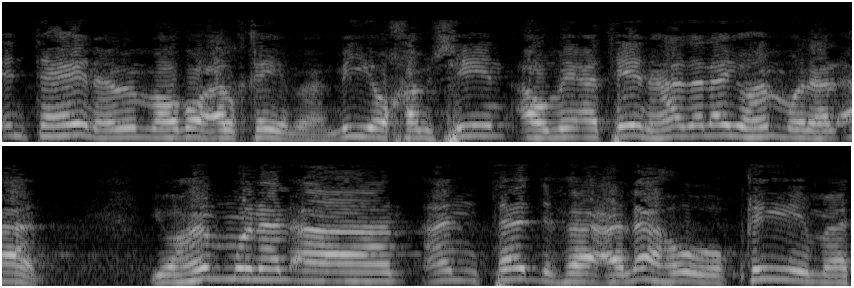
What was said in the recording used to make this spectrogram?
انتهينا من موضوع القيمة. 150 أو 200 هذا لا يهمنا الآن. يهمنا الآن أن تدفع له قيمة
